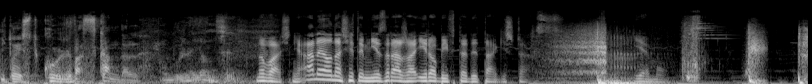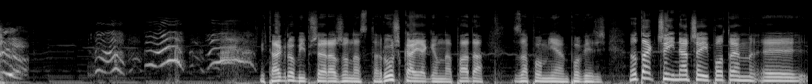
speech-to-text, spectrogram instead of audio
I to jest kurwa skandal. No właśnie, ale ona się tym nie zraża i robi wtedy tak jeszcze raz. Jemu. I tak robi przerażona staruszka, jak ją napada, zapomniałem powiedzieć. No tak czy inaczej, potem, y,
